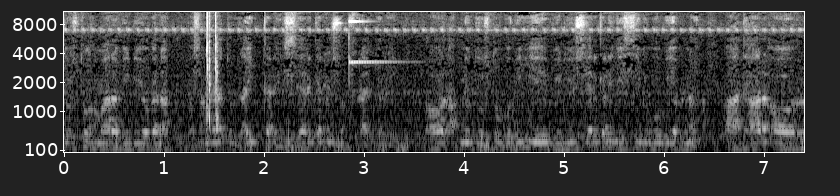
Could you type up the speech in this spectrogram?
दोस्तों, हमारा वीडियो अगर आपको पसंद आए तो लाइक करें शेयर करें सब्सक्राइब करें। और अपने दोस्तों को भी ये वीडियो शेयर करें, जिससे कि वो भी अपना आधार और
